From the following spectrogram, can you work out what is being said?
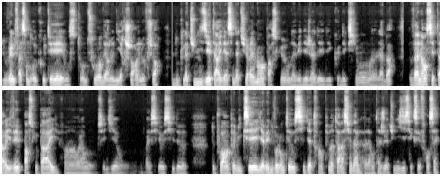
nouvelles façons de recruter et on se tourne souvent vers le nearshore et l'offshore. Donc la Tunisie est arrivée assez naturellement parce qu'on avait déjà des, connexions euh, là-bas. Valence est arrivée parce que pareil, voilà, on s'est dit on va essayer aussi de, de pouvoir un peu mixer. Il y avait une volonté aussi d'être un peu international. L'avantage de la Tunisie, c'est que c'est français.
